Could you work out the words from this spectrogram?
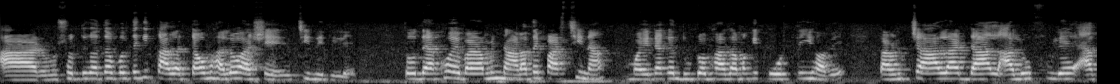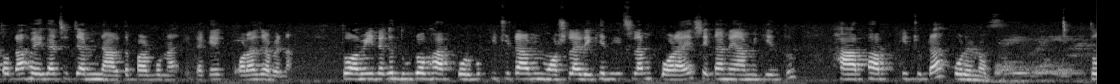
আর সত্যি কথা বলতে কি কালারটাও ভালো আসে চিনি দিলে। তো দেখো, এবার আমি নাড়াতে পারছি না। এটাকে দুটো ভাগ আমাকে করতেই হবে। কারণ চাল আর ডাল, আলু ফুলে এতটা হয়ে গেছে যে আমি নাড়াতে পারব না। এটাকে করা যাবে না। তো আমি এটাকে দুটো ভাগ করব। কিছুটা আমি মশলা রেখে দিয়েছিলাম কড়াই সেখানে আমি কিন্তু হাফ হাফ কিছুটা করে নেব। তো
